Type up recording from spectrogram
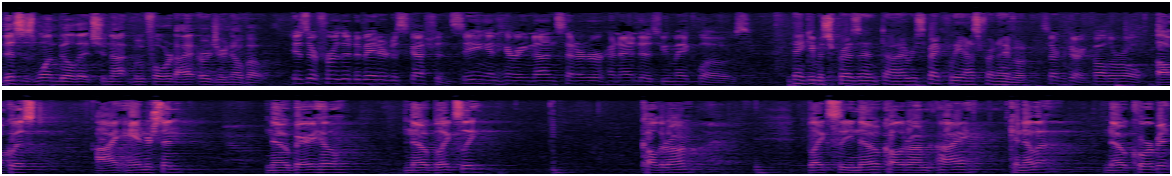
this is one bill that should not move forward. I urge your no vote. Is there further debate or discussion? Seeing and hearing none, Senator Hernandez, you may close. Thank you, Mr. President. I respectfully ask for an aye vote. Secretary, call the roll. Alquist. I. Anderson. No. Berryhill. No. Blakeslee. Calderon. Blakeslee, no. Calderon, aye. Cannella, no. Corbett,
